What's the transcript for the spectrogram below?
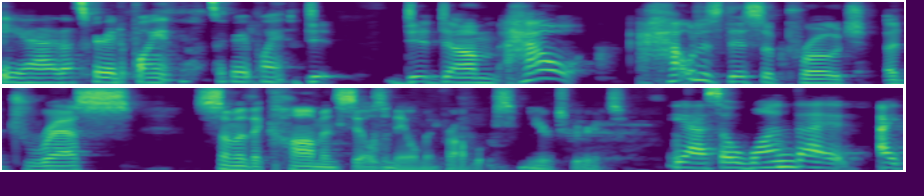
Yeah, that's a great point. That's a great point. Did did um how how does this approach address some of the common sales enablement problems in your experience? Yeah, so one that I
